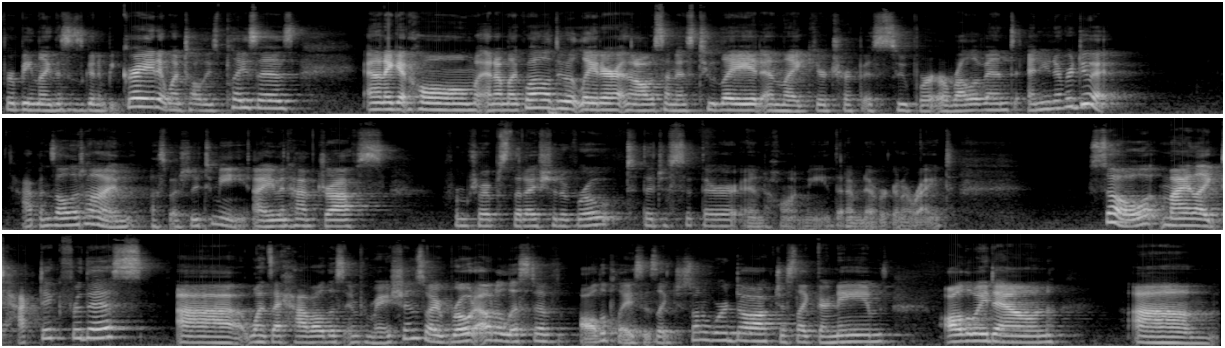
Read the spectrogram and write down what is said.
for being like this is going to be great. It went to all these places. And then I get home and I'm like, well, I'll do it later. And then all of a sudden it's too late and like your trip is super irrelevant and you never do it. Happens all the time, especially to me. I even have drafts from trips that I should have wrote that just sit there and haunt me that I'm never gonna write. So my like tactic for this, uh, once I have all this information, so I wrote out a list of all the places, like just on a Word doc, just like their names, all the way down. Um,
